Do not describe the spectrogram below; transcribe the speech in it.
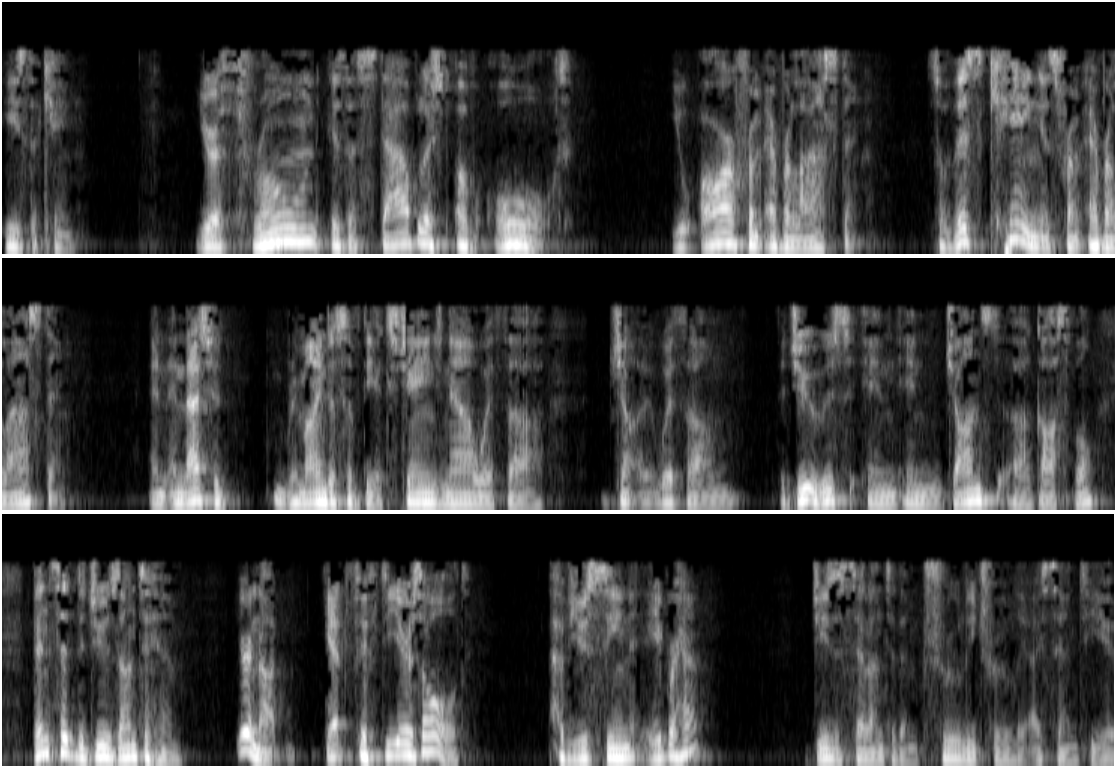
He's the king. Your throne is established of old. You are from everlasting. So this king is from everlasting. And, and that should remind us of the exchange now with, uh, with um, the Jews in, in John's uh, gospel. Then said the Jews unto him, You're not yet fifty years old. Have you seen Abraham? Jesus said unto them, Truly, truly, I say unto you,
